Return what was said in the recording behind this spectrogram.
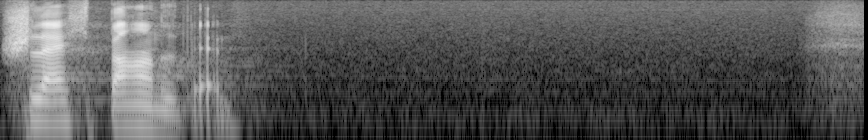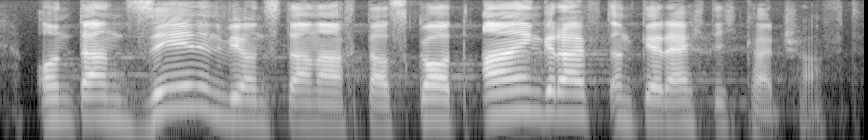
schlecht behandelt werden. Und dann sehnen wir uns danach, dass Gott eingreift und Gerechtigkeit schafft.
